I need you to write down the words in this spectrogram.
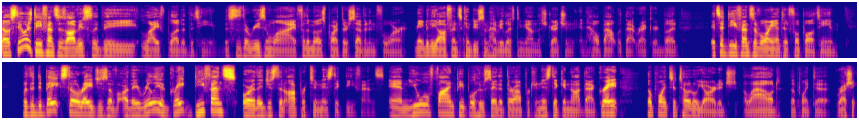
Now, the Steelers' defense is obviously the lifeblood of the team. This is the reason why, for the most part, they're seven and four. Maybe the offense can do some heavy lifting down the stretch and, and help out with that record, but it's a defensive-oriented football team. But the debate still rages of are they really a great defense or are they just an opportunistic defense? And you will find people who say that they're opportunistic and not that great. They'll point to total yardage allowed. They'll point to rushing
